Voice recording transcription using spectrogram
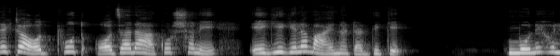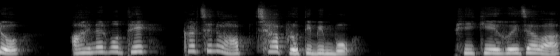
একটা অদ্ভুত, অজানা আকর্ষণে এগিয়ে গেলাম আয়নাটার দিকে। মনে হলো আয়নার মধ্যে কার যেন আবছা প্রতিবিম্ব। ফিকে হয়ে যাওয়া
